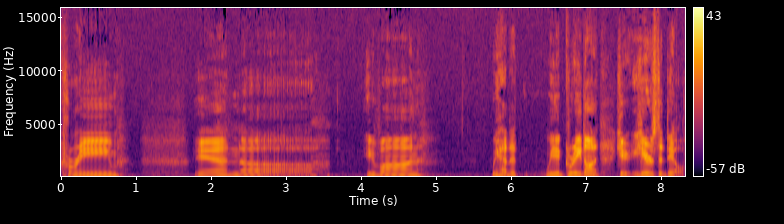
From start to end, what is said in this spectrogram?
Kareem, and uh, Yvonne, we had to. We agreed on it. Here, here's the deal.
